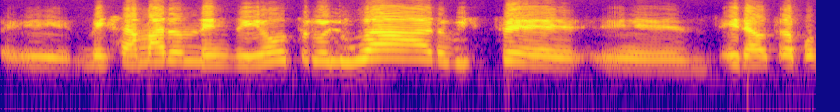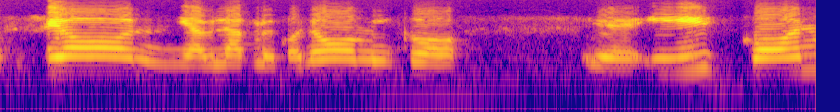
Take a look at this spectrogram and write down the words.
eh, me llamaron desde otro lugar, viste, eh, era otra posición, ni hablar lo económico, eh, y con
